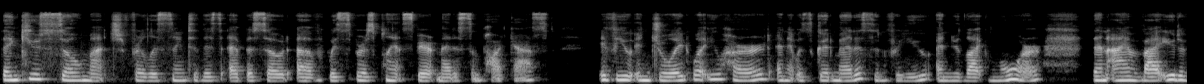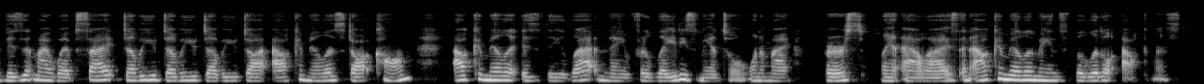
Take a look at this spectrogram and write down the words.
Thank you so much for listening to this episode of Whispers Plant Spirit Medicine podcast. If you enjoyed what you heard and it was good medicine for you and you'd like more, then I invite you to visit my website, www.alchemillas.com. Alchemilla is the Latin name for lady's mantle, one of my first plant allies, and Alchemilla means the little alchemist.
